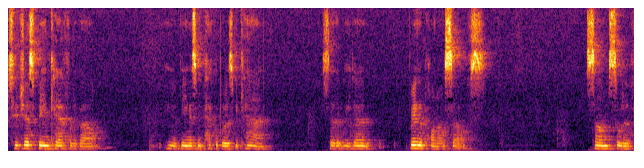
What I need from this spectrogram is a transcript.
to just being careful about, you know, being as impeccable as we can, so that we don't bring upon ourselves some sort of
